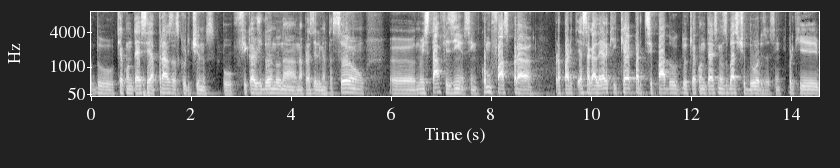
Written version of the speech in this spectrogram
do que acontece atrás das cortinas? Tipo, fica ajudando na, na praça de alimentação, uh, no staffzinho, assim. Como faz para para essa galera que quer participar do, do que acontece nos bastidores, assim, porque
